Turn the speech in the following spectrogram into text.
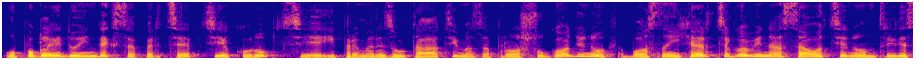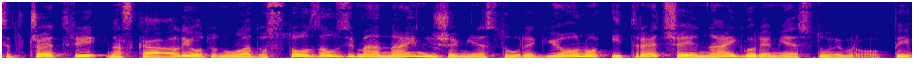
U pogledu indeksa percepcije korupcije i prema rezultatima za prošlu godinu, Bosna i Hercegovina sa ocjenom 34 na skali od 0 do 100 zauzima najniže mjesto u regionu i treće je najgore mjesto u Evropi.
